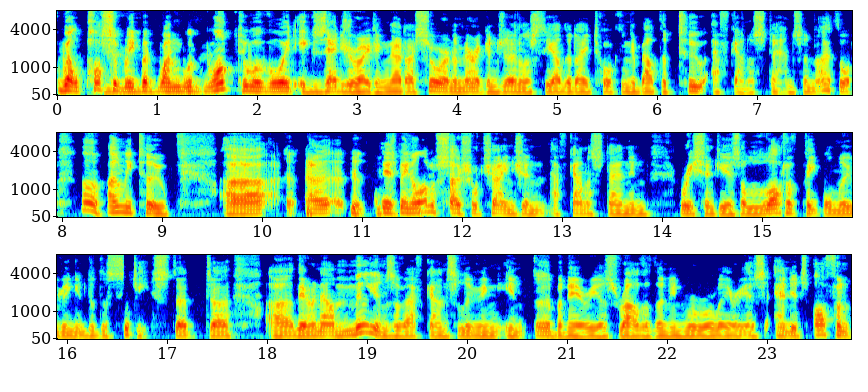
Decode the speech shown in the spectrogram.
Well, possibly, but one would want to avoid exaggerating that. I saw an American journalist the other day talking about the two Afghanistans, and I thought, oh, only two. Uh, uh, there's been a lot of social change in Afghanistan in recent years. A lot of people moving into the cities. That uh, uh there are now millions of Afghans living in urban areas rather than in rural areas, and it's often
